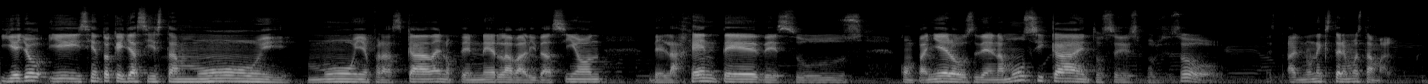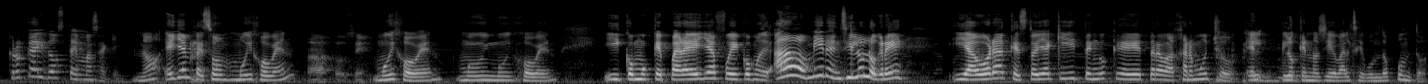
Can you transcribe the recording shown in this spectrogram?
y ello, y siento que ella sí está muy, muy enfrascada en obtener la validación de la gente, de sus compañeros de la música. Entonces, pues eso en un extremo está mal. Creo que hay dos temas aquí, ¿no? Ella empezó muy joven, Ah, pues sí. muy joven, muy, muy joven. Y como que para ella fue como de, ah, miren, sí lo logré. Y ahora que estoy aquí tengo que trabajar mucho. El, lo que nos lleva al segundo punto.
